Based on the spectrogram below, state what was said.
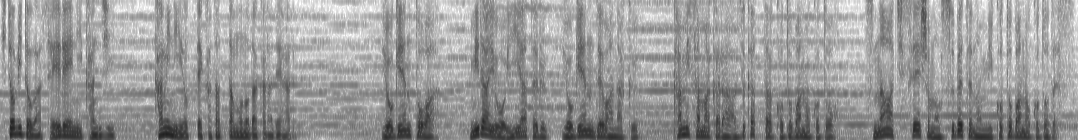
人々が精霊に感じ、神によって語ったものだからである。予言とは、未来を言い当てる予言ではなく、神様から預かった言葉のこと、すなわち聖書のすべての御言葉のことです。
